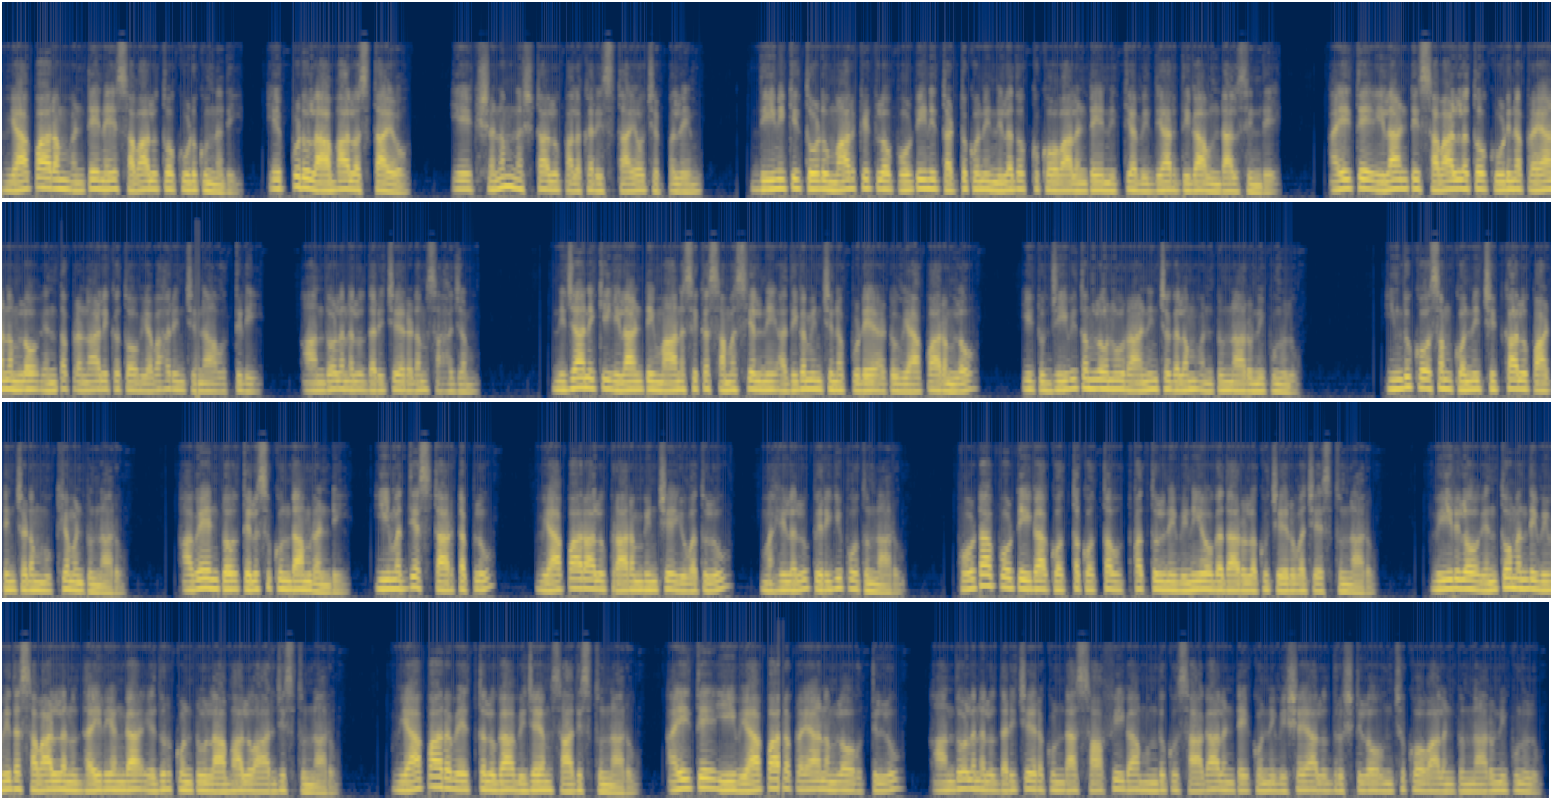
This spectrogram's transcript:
వ్యాపారం అంటేనే సవాలుతో కూడుకున్నది. ఎప్పుడు లాభాలొస్తాయో ఏ క్షణం నష్టాలు పలకరిస్తాయో చెప్పలేం. దీనికి తోడు మార్కెట్లో పోటీని తట్టుకొని నిలదొక్కుకోవాలంటే నిత్య విద్యార్థిగా ఉండాల్సిందే. అయితే ఇలాంటి సవాళ్ళతో కూడిన ప్రయాణంలో ఎంత ప్రణాళికతో వ్యవహరించినా ఒత్తిడి ఆందోళనలు దరిచేరడం సహజం. నిజానికి ఇలాంటి మానసిక సమస్యల్ని అధిగమించినప్పుడే అటు వ్యాపారంలో ఇటు జీవితంలోనూ రాణించగలం అంటున్నారు నిపుణులు. ఇందుకోసం కొన్ని చిట్కాలు పాటించడం ముఖ్యమంటున్నారు. అవేంటో తెలుసుకుందాం రండి. ఈ మధ్య స్టార్టప్లు వ్యాపారాలు ప్రారంభించే యువతులు మహిళలు పెరిగిపోతున్నారు. పోటాపోటీగా కొత్త కొత్త ఉత్పత్తుల్ని వినియోగదారులకు చేరువ చేస్తున్నారు. వీరిలో ఎంతోమంది వివిధ సవాళ్ళను ధైర్యంగా ఎదుర్కొంటూ లాభాలు ఆర్జిస్తున్నారు. వ్యాపారవేత్తలుగా విజయం సాధిస్తున్నారు. అయితే ఈ వ్యాపార ప్రయాణంలో ఒత్తిళ్ళు ఆందోళనలు దరిచేరకుండా సాఫీగా ముందుకు సాగాలంటే కొన్ని విషయాలు దృష్టిలో ఉంచుకోవాలంటున్నారు నిపుణులు.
